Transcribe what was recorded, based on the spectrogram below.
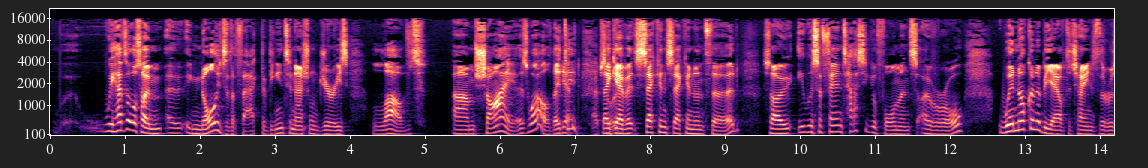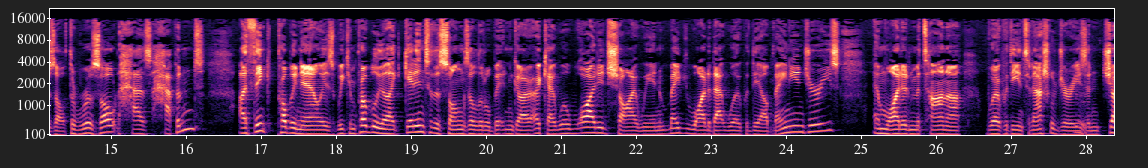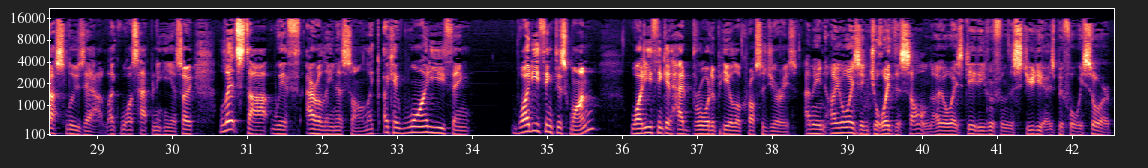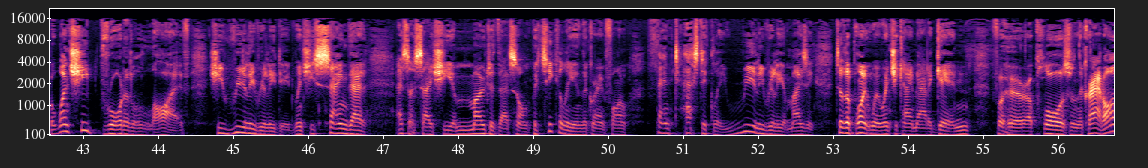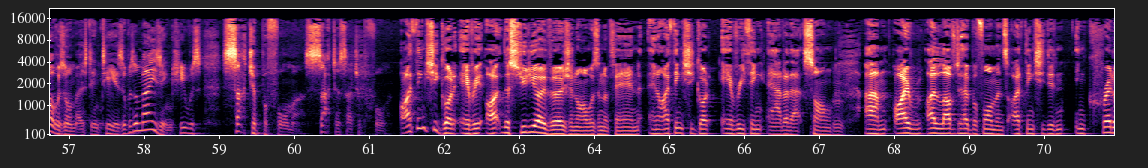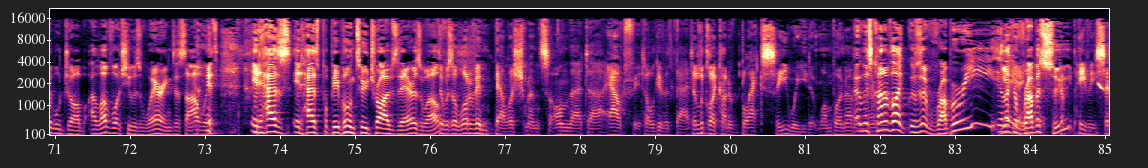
we have to also uh, acknowledge the fact that the international juries loved um, Shy as well. They Yeah, did. absolutely. They gave it second, second, and third. So it was a fantastic performance overall. We're not going to be able to change the result. The result has happened. I think probably now is we can probably like get into the songs a little bit and go, okay, well, why did Shy win? Maybe why did that work with the Albanian juries, and why did Me tana work with the international juries hmm. and just lose out? Like, what's happening here? So let's start with Arilena's song. Like, okay, why do you think? Why do you think this won? Why do you think it had broad appeal across the juries? I mean, I always enjoyed the song. I always did, even from the studios before we saw it. But once she brought it alive, she really, really did. When she sang that, as I say, she emoted that song, particularly in the grand final, fantastically. Really, really amazing. To the point where when she came out again for her applause from the crowd, I was almost in tears. It was amazing. She was such a performer. Such a, such a performer. I think she got every I, the studio version. I wasn't a fan, and I think she got everything out of that song. Um, I I loved her performance. I think she did an incredible job. I love what she was wearing to start with. it has it has put people in two tribes there as well. There was a lot of embellishments on that uh, outfit. I'll give it that. It looked like kind of black seaweed at one point. It was know. kind of like was it rubbery, like Yeah, a rubber yeah, it's like a suit.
